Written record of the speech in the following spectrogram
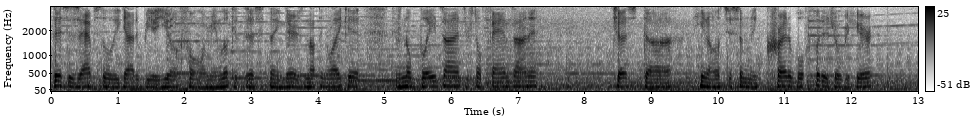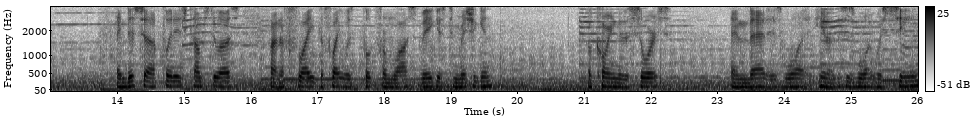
This has absolutely got to be a UFO. I mean, look at this thing. There is nothing like it. There's no blades on it. There's no fans on it. Just, uh, you know, it's just some incredible footage over here and this uh, footage comes to us on a flight. The flight was booked from Las Vegas to Michigan according to the source. And that is what you know this is what was seen.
